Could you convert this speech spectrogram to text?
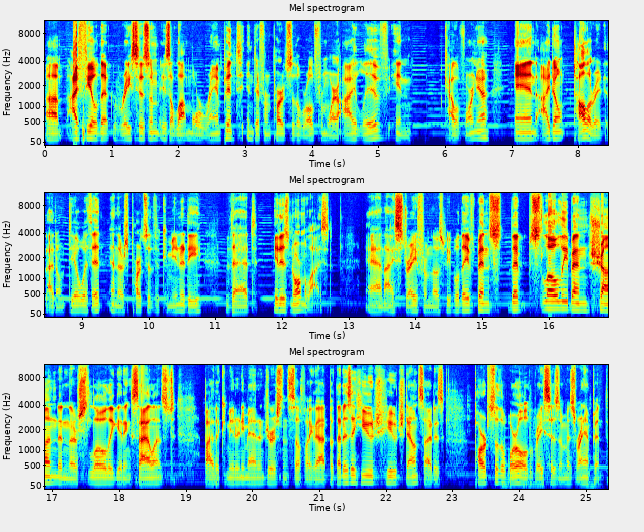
Um, I feel that racism is a lot more rampant in different parts of the world from where I live in California, and I don't tolerate it. I don't deal with it. And there's parts of the community that it is normalized and I stray from those people. They've been they've slowly been shunned and they're slowly getting silenced by the community managers and stuff like that. But that is a huge huge downside is parts of the world racism is rampant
